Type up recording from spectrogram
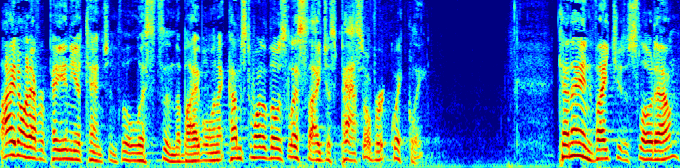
I don't ever pay any attention to the lists in the Bible. When it comes to one of those lists, I just pass over it quickly. Can I invite you to slow down?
